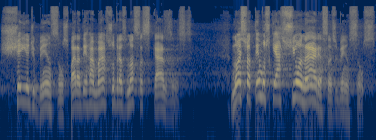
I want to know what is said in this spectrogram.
cheia de bênçãos para derramar sobre as nossas casas. Nós só temos que acionar essas bênçãos.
